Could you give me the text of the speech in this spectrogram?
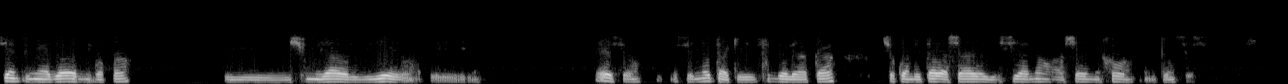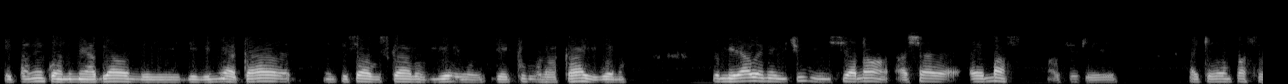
siempre me ha hablado mi papá y yo miraba el video y eso, se nota que el fútbol de acá, yo cuando estaba allá decía no, allá es mejor, entonces, y también cuando me hablaban de, de venir acá, empecé a buscar los videos de fútbol acá y bueno, lo miraba en el YouTube y decía no, allá es más, así que hay que dar un paso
